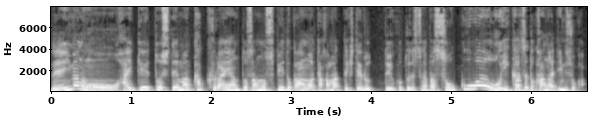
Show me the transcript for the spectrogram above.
で、今の背景として、まあ、各クライアントさんのスピード感は高まってきてるっていうことですが、やっぱそこは追い風と考えていいんでしょうか？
